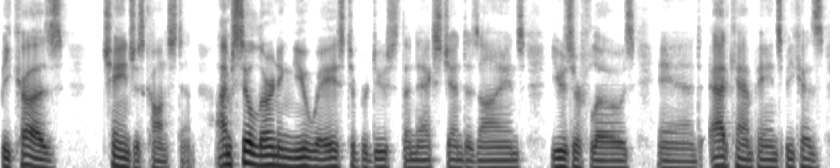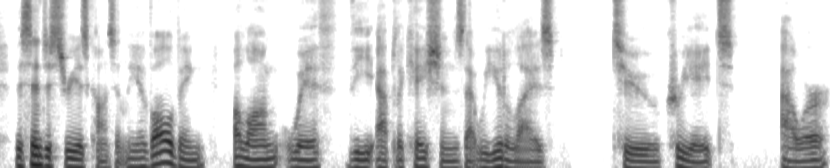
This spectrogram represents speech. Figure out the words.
because change is constant. I'm still learning new ways to produce the next gen designs, user flows, and ad campaigns because this industry is constantly evolving along with the applications that we utilize to create our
